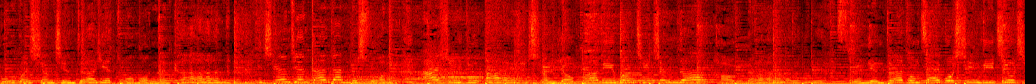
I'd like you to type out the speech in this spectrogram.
不管相见的夜多么难堪，简简单单的说，爱是不爱，想要把你忘记真的好难。思念的痛在我心里纠缠，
